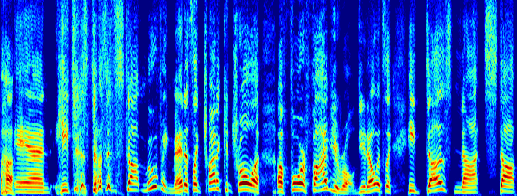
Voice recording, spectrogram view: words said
Uh-huh. and he just doesn't stop moving, man. It's like trying to control a, a four or five year old. You know, it's like he does not stop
